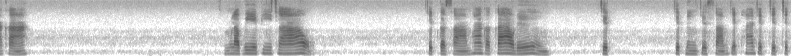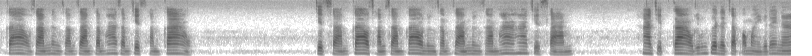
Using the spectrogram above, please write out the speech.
นะคะสำหรับ VIP เช้า 7 กับ 3 5 กับ 9 เด้อ7 7 1 7 3 7 5 7 7 7 9 3 1 3 3 3 5 3 7 3 9 เจ็ดสามเก้าสามสามเก้าหนึ่งสามสามหนึ่งสามห้าห้าเจ็ดสามห้าเจ็ดเก้าหรือเพื่อนๆจะจับเอาใหม่ก็ได้นะ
